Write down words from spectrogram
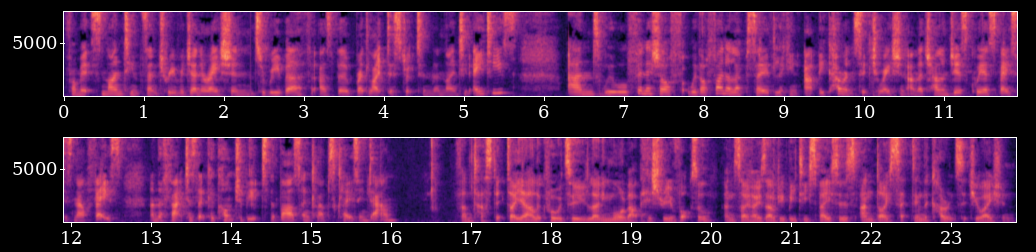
from its 19th century regeneration to rebirth as the red light district in the 1980s. And we will finish off with our final episode looking at the current situation and the challenges queer spaces now face and the factors that could contribute to the bars and clubs closing down. Fantastic. So, yeah, I look forward to learning more about the history of Vauxhall and Soho's LGBT spaces and dissecting the current situation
